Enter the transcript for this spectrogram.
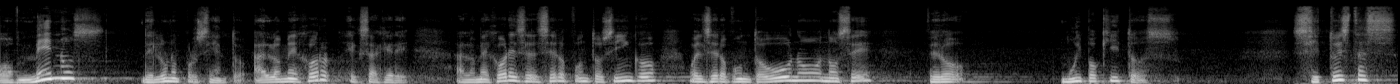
o menos del 1%. A lo mejor exageré. A lo mejor es el 0.5 o el 0.1, no sé, pero muy poquitos. Si tú estás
